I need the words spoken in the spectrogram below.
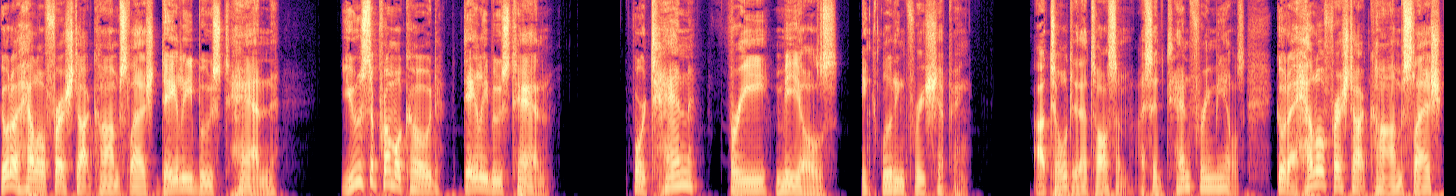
Go to HelloFresh.com slash DailyBoost10. Use the promo code DailyBoost10 for 10 free meals, including free shipping. I told you, that's awesome. I said 10 free meals. Go to HelloFresh.com slash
